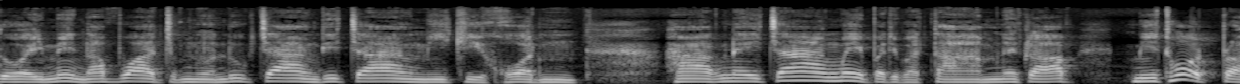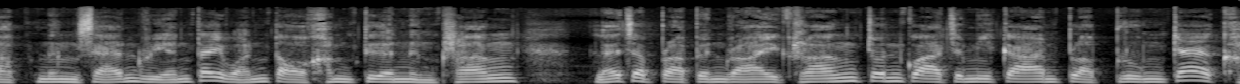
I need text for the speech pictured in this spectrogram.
โดยไม่นับว่าจำนวนลูกจ้างที่จ้างมีกี่คน หากในายจ้างไม่ปฏิบัติตามนะครับ มีโทษปรับ 1 0 0 0 0แสนเหรียญไต้หวันต่อคำเตือนหนึ่งครั้ง และจะปรับเป็นรายครั้งจนกว่าจะมีการปรับปรุงแก้ไข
